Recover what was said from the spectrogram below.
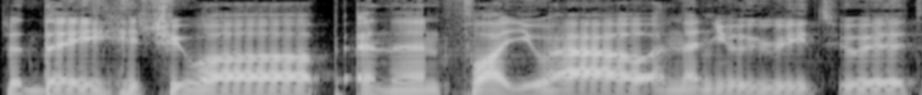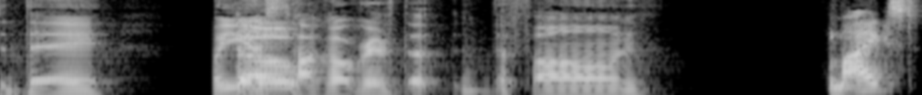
Did they hit you up and then fly you out and then you agreed to it? Did they? What you So- guys talk over the the phone? my ex-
